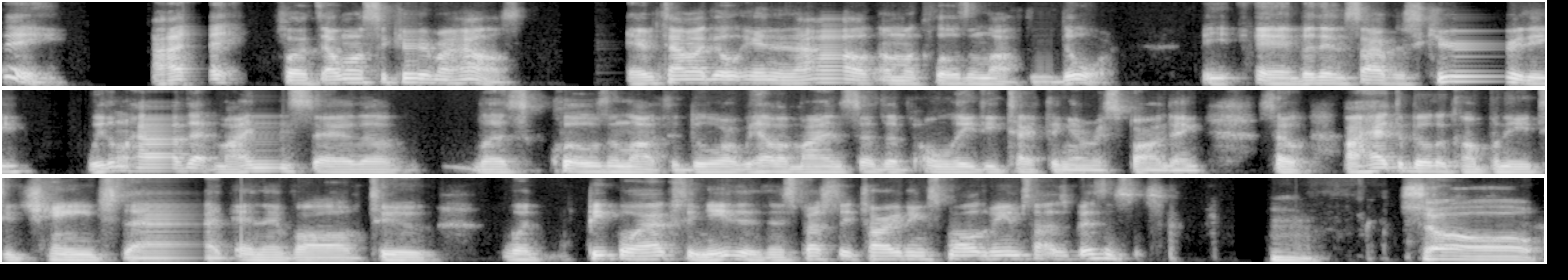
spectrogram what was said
hey i so i want to secure my house. Every time i go in and out i'm to close and lock the door. And but in cybersecurity we don't have that mindset of let's close and lock the door. We have a mindset of only detecting and responding. So I had to build a company to change that and evolve to what people actually needed, especially targeting small to medium sized businesses. Hmm. So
